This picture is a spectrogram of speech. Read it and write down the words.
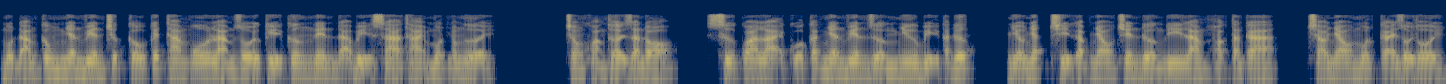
một đám công nhân viên chức cấu kết tham ô làm dối kỷ cương nên đã bị sa thải một nhóm người. Trong khoảng thời gian đó, sự qua lại của các nhân viên dường như bị cắt đứt, nhiều nhất chỉ gặp nhau trên đường đi làm hoặc tan ca, chào nhau một cái rồi thôi.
